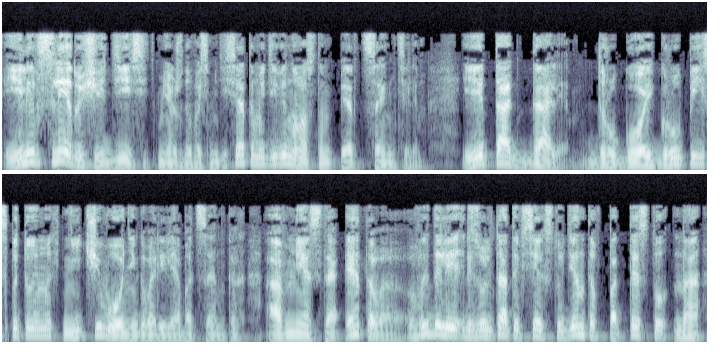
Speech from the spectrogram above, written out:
или в следующие 10 между 80 и 90 перцентилем, и так далее. Другой группе испытуемых ничего не говорили об оценках, а вместо этого выдали результаты всех студентов по тесту на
